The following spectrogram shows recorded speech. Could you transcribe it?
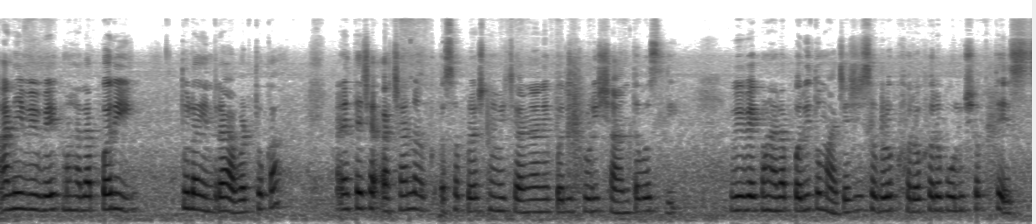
आणि विवेक म्हणाला परी तुला इंद्रा आवडतो का? आणि त्याच्या अचानक असा प्रश्न विचारण्याने परी थोडी शांत बसली. विवेक म्हणाला परी तू माझ्याशी सगळं खरं खरं बोलू शकतेस.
